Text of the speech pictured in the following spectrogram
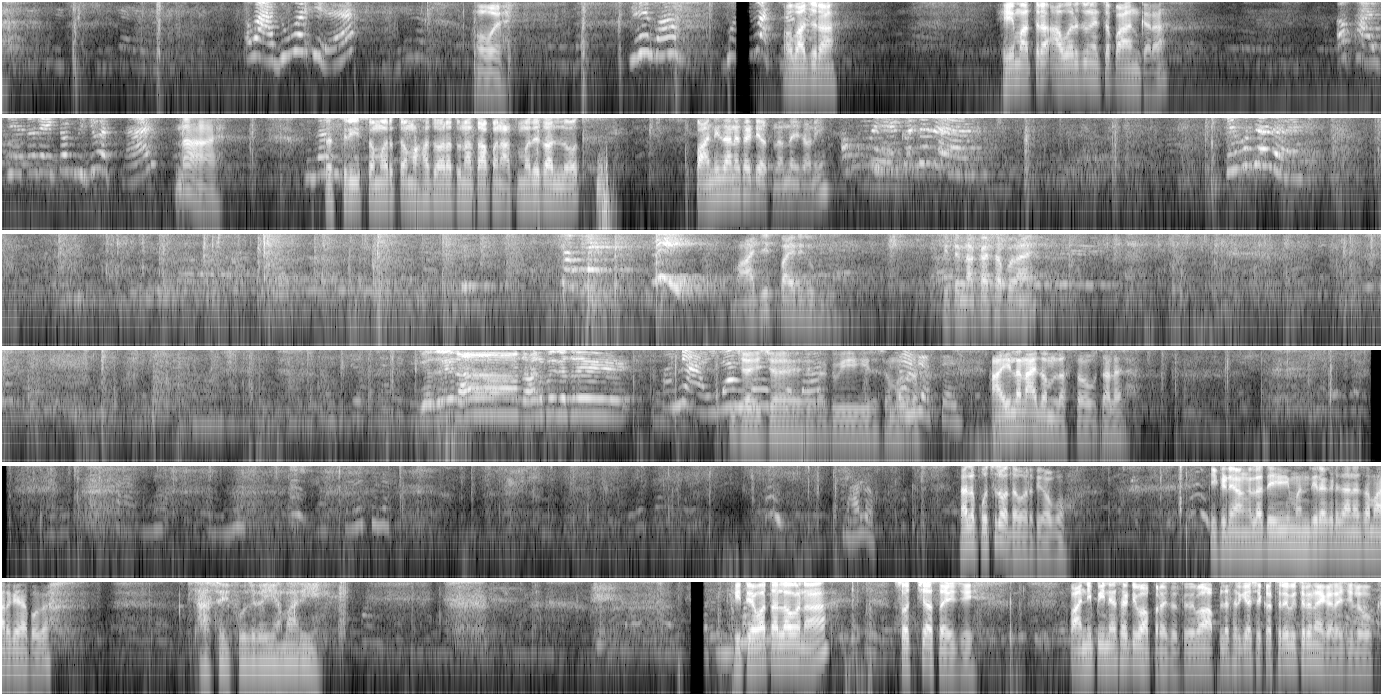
अब आजूबाजी आहे? होय. माझी बात. हो बाजूरा हे मात्र आवर्जून याचं पालन करा. नाही. तर श्री समर्थ महाद्वारातून आता आपण आतमध्ये चाललो आहोत. पाणी जाण्यासाठी असणार नाही free. माझीच पायरी चुकली तिथे नकाशा पण आहे. जय जय रघुवीर समर्थ. आईला नाही जमलं असतं भाऊ चालायला. झालं. पोचलो होता वरती बाबू. इकडे अंगलादेवी मंदिराकडे जाण्याचा मार्ग आहे बघा. सासे फुल गई हमारी. ही तेव्हा तलाव ना स्वच्छ असायची. पाणी पिण्यासाठी वापरायचं. तेव्हा आपल्यासारखे असे कचरे बिचरे नाही करायचे लोक.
